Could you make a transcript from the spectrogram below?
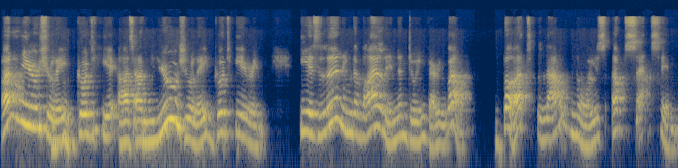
Unusually mm-hmm. good, he has unusually good hearing. He is learning the violin and doing very well, but loud noise upsets him.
